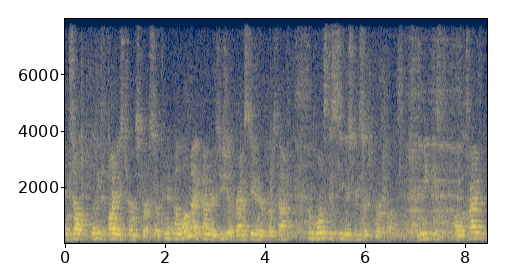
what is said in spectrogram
and so let me define those terms first. So an alumni founder is usually a grad student or postdoc who wants to see this research commercialized. We meet these all the time.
